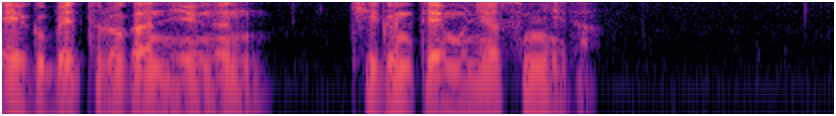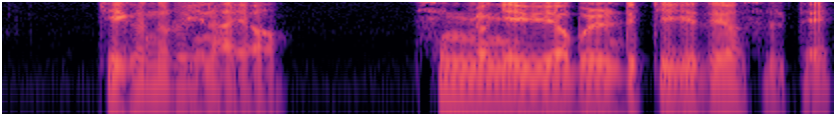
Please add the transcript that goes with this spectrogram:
애굽에 들어간 이유는 기근 때문이었습니다. 기근으로 인하여 생명의 위협을 느끼게 되었을 때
